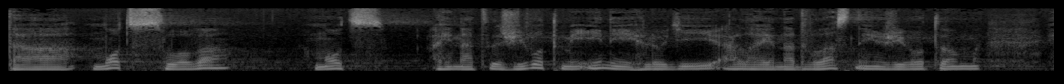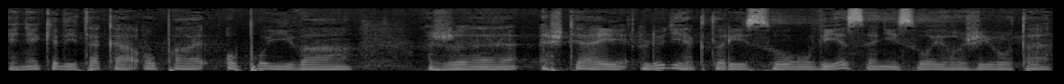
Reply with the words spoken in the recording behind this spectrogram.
Tá moc slova, moc aj nad životmi iných ľudí, ale aj nad vlastným životom je niekedy taká opojivá, že ešte aj ľudia, ktorí sú v jeseni svojho života,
